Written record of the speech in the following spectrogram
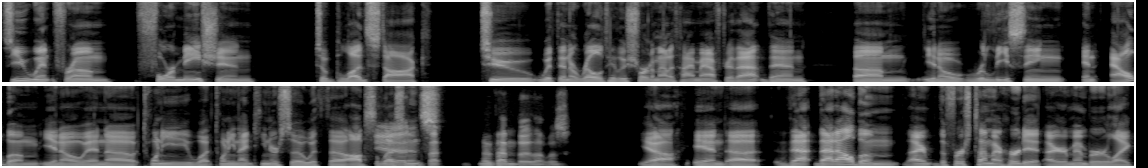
So you went from formation to Bloodstock to within a relatively short amount of time after that, then um you know releasing an album you know in uh 20 what 2019 or so with uh, obsolescence yeah, that november that was. Yeah and uh that that album i the first time i heard it i remember like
